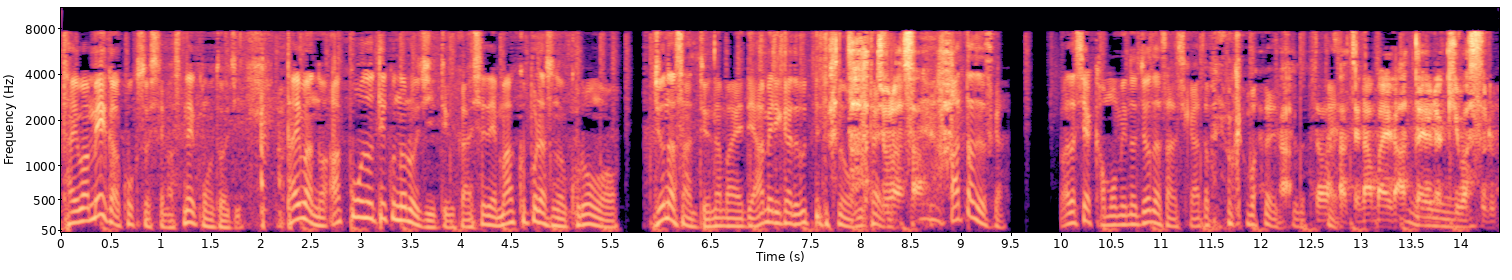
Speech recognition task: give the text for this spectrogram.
台湾メーカーは告訴してますね、この当時。台湾のアコードテクノロジーという会社で Mac プラスのクローンをジョナサンという名前でアメリカで売ってたのを見たりジョナサン。あったんですか？私はカモメのジョナサンしか頭に浮かばないですあけど。ジョナサンって名前があったような気はする。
